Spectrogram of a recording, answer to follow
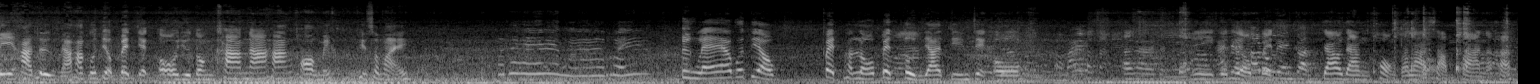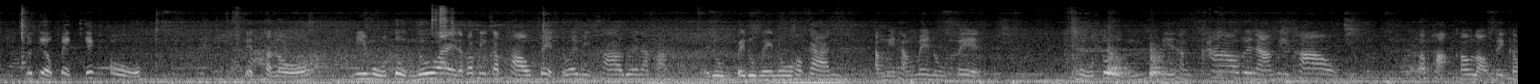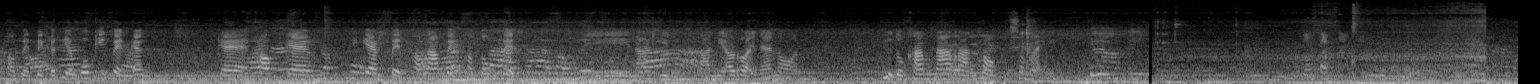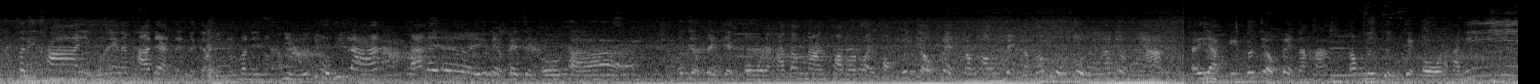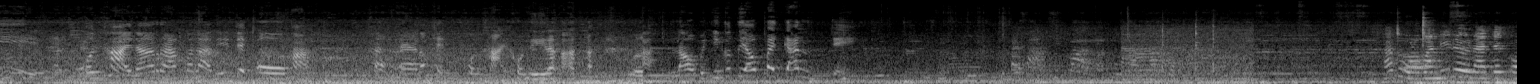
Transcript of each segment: นี่ค่ะถึงนะคะก๋วยเตี๋ยวเป็ดเจ็ดโออยู่ตรงข้ามหน้าห้างทองไหมพิสมัยมาแล้วถึงแล้วก๋วยเตี๋ยวเป็ดพะโล้เป็ดตุ๋นยาจีนเจ็ดโอนี่ก๋วยเตี๋ยวเป็ดเจ้าดังของตลาดสามพานนะคะก๋วยเตี๋ยวเป็ดเจ๊กโอ เป็ดพะโล้มีหมูตุ๋นด้วย แล้วก็มีกะเพราเป็ดด้วยมีข้าวด้วยนะคะ ไปดูไปดูเมนูเขากัน มีทั้งเมนูเป็ดหมูตุ๋นมีทั้งข้าวด้วยนะมีข้าว กะเพราข้าวเหลาเป็ดกะเพราเป็ดเป็ดกระเทียมพวกกิ้งเป็ดแกงแกข้าวแกงที่แกงเป็ดข้าวหน้าเป็ดข้าวต้มเป็ดนี่น่ากินร้านนี้อร่อยแน่นอน อยู่ตรงข้ามหน้าร้านทองสมัยสวัสดีค่ะหญิงนุ้ยเองนะคะแดดเด็ดเลยกับหญิงนุ้ยวันนี้หญิงนุ้ยอยู่ที่ร้านร้านอะไรเอ่ยเตี๋ยวเป็ดเจ็ดโอค่ะก๋วยเตี๋ยวเป็ดเจ็ดโอนะคะตำนาน รักขนาดนี้เจ็ดโอค่ะของแท้ต้องเห็นคนขายคนนี้นะคะ เราไปกินก๋วยเตี๋ยวเป็ดกัน เจ๊ถ้าถูกรางวัลที่หนึ่งนะเจ๊กโอ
